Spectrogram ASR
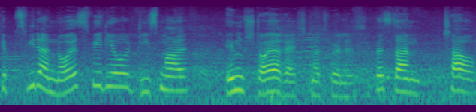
gibt es wieder ein neues Video, diesmal im Steuerrecht natürlich. Bis dann, ciao.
